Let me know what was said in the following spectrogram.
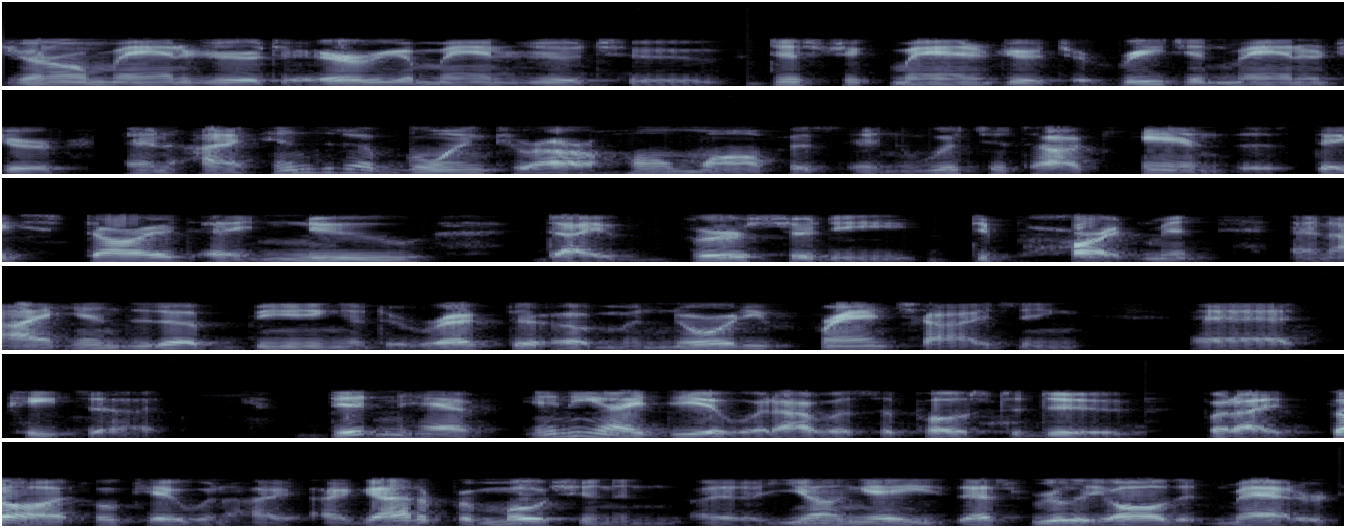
general manager to area manager to district manager to region manager, and I ended up going to our home office in Wichita, Kansas. They started a new diversity department and I ended up being a director of minority franchising at Pizza Hut. Didn't have any idea what I was supposed to do, but I thought, okay, when I, I got a promotion and at a young age, that's really all that mattered.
